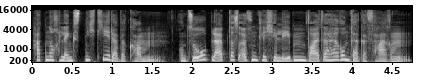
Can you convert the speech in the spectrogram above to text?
hat noch längst nicht jeder bekommen. Und so bleibt das öffentliche Leben weiter heruntergefahren.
